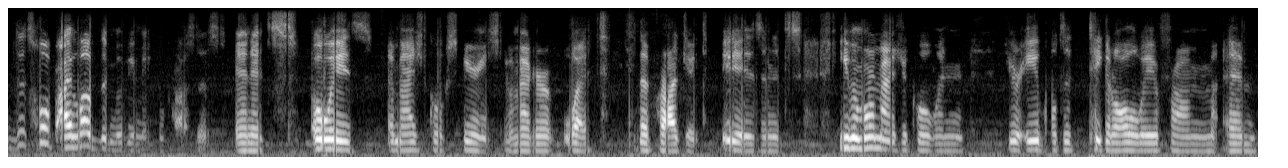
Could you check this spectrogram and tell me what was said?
this whole I love the movie making process, and it's always a magical experience, no matter what the project is, and it's even more magical when you're able to take it all away from um,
